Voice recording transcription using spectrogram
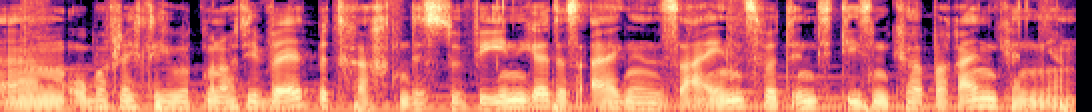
ähm, oberflächlicher wird man auch die Welt betrachten, desto weniger des eigenen Seins wird in diesen Körper reinkarnieren.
